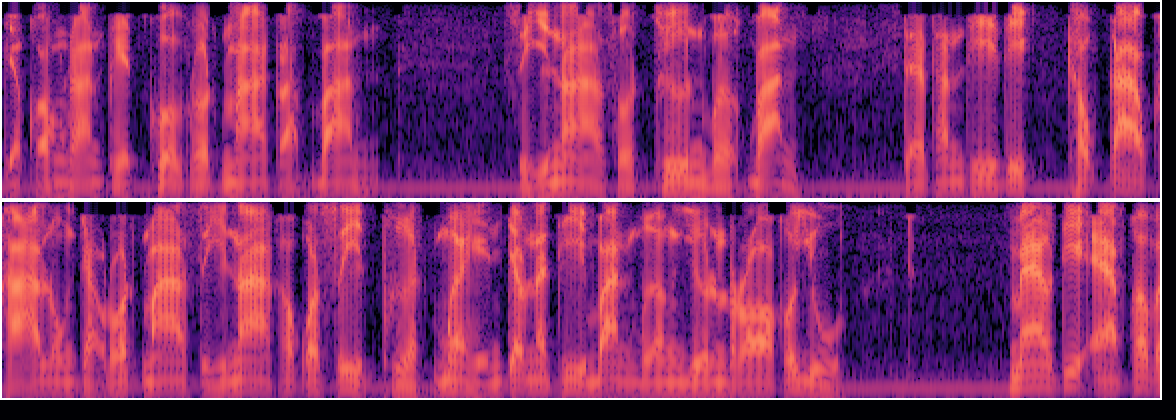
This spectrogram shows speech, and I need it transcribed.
เจ้าของร้านเพชรควบรถม้ากลับบ้าน สีหน้าสดชื่นเบิกบาน แต่ทันทีที่เขาก้าวขาลงจากรถมาสีหน้าเขาก็ซีดเผือดเมื่อเห็นเจ้าหน้าที่บ้านเมืองยืนรอเขาอยู่ แมวที่แอบเข้าไป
